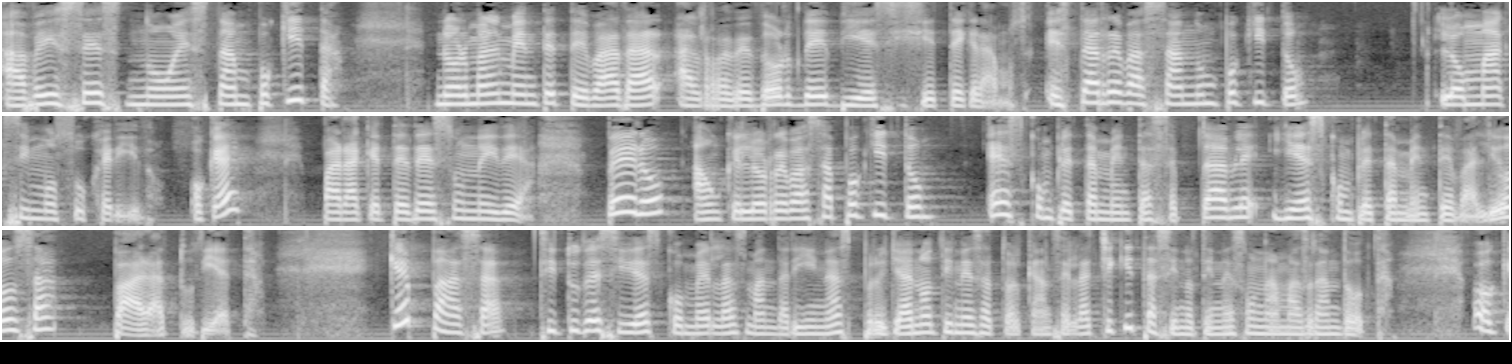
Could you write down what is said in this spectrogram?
a veces no es tan poquita. Normalmente te va a dar alrededor de 17 gramos. Está rebasando un poquito lo máximo sugerido, ¿ok? Para que te des una idea. Pero aunque lo rebasa poquito, es completamente aceptable y es completamente valiosa para tu dieta. ¿Qué pasa si tú decides comer las mandarinas, pero ya no tienes a tu alcance la chiquita, sino tienes una más grandota? Ok,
